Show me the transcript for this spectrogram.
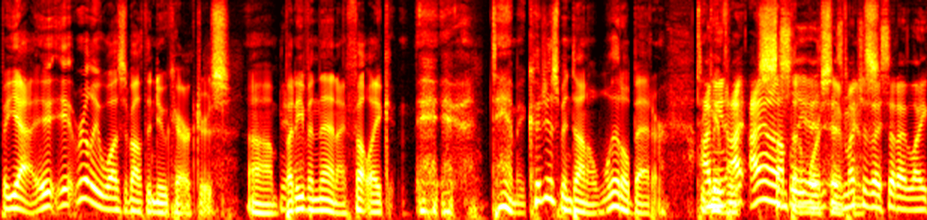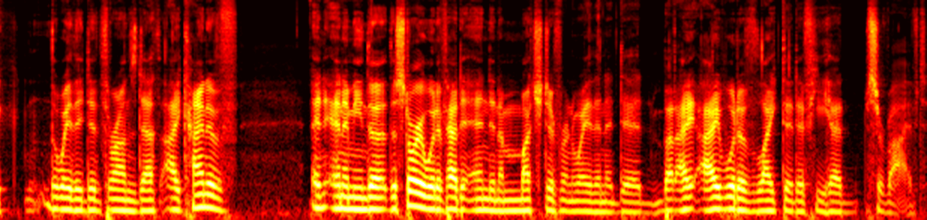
But yeah, it, it really was about the new characters. Um, But even then, I felt like, damn, it could have just been done a little better. To I give mean, I, I honestly, more as, as much as I said I like the way they did Thrawn's death, I kind of, and, and I mean the the story would have had to end in a much different way than it did. But I I would have liked it if he had survived.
